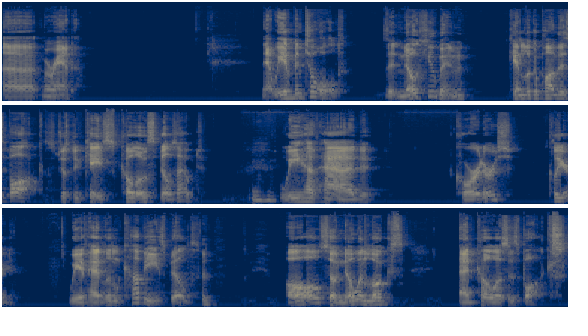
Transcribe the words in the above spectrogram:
uh, Miranda. Now we have been told that no human can look upon this box, just in case Kollos spills out Mhm. we have had corridors cleared. We have had little cubbies built. All so no one looks at Kollos's box.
